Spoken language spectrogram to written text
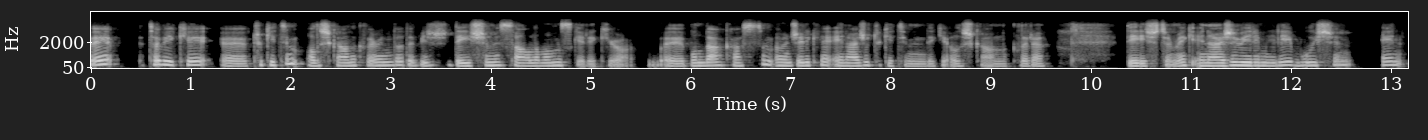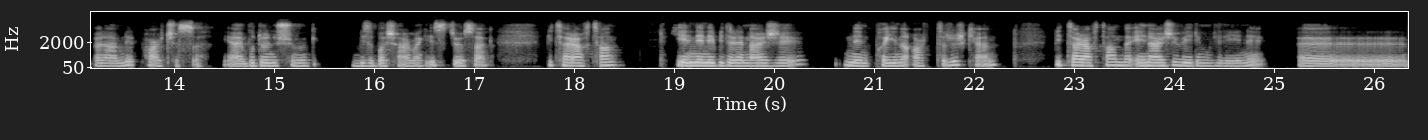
Ve tabii ki e, tüketim alışkanlıklarında da bir değişimi sağlamamız gerekiyor. E, bundan kastım öncelikle enerji tüketimindeki alışkanlıkları değiştirmek. Enerji verimliliği bu işin en önemli parçası. Yani bu dönüşümü biz başarmak istiyorsak bir taraftan yenilenebilir enerjinin payını arttırırken bir taraftan da enerji verimliliğini e,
